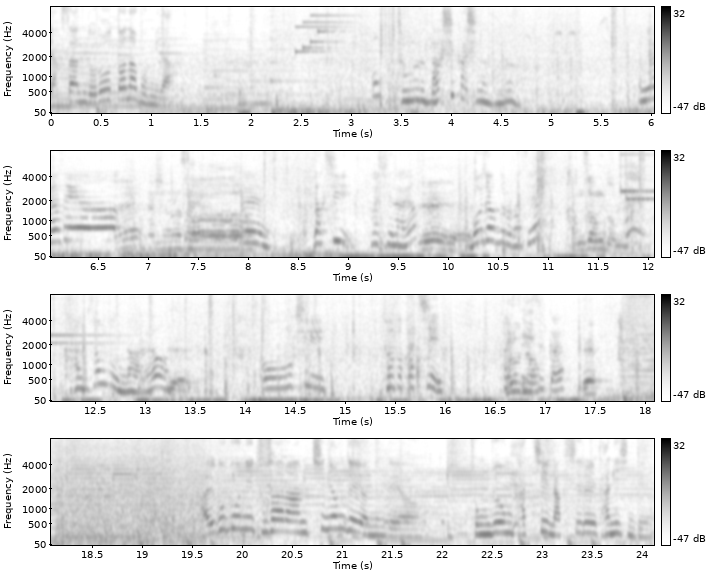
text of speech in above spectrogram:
약산도로 떠나봅니다. 어, 저분은 낚시 가시나구나. 안녕하세요. 네, 안녕하세요. 네, 낚시 가시나요? 예, 예. 뭐 잡으러 가세요? 감성도입니다. 감성동 나와요. 예. 어, 혹시 저도 같이 갈 수. 있을까요? 네. 알고 보니 두 사람 친형제였는데요. 종종 같이 낚시를 다니신대요.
